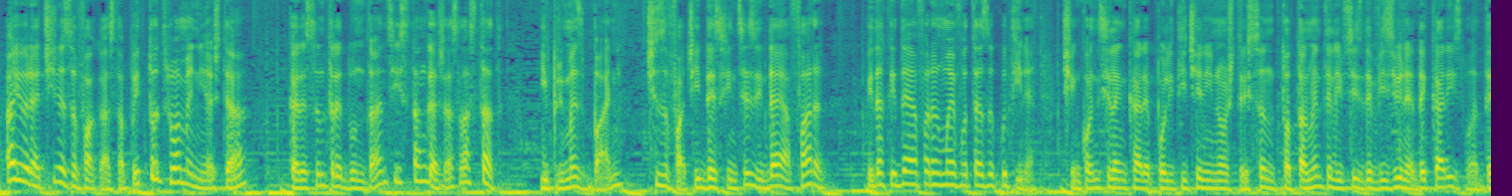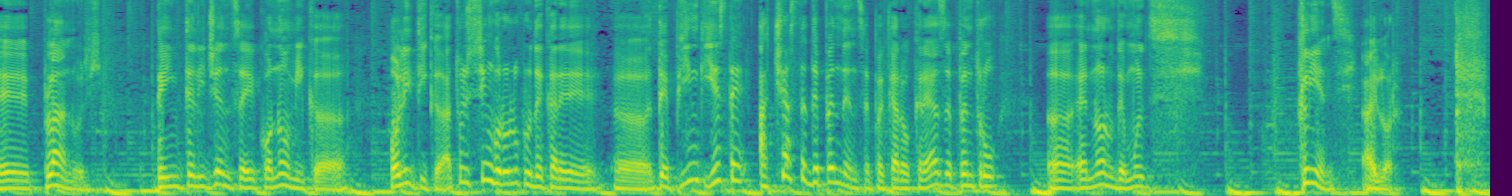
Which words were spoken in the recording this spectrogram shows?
Aiurea, cine să facă asta? Păi toți oamenii ăștia care sunt redundanți, îi sunt angajați la stat. Îi primesc bani, ce să faci? Îi desfințezi, îi dai afară? Păi dacă îi dai afară, nu mai votează cu tine. Și în condițiile în care politicienii noștri sunt totalmente lipsiți de viziune, de carismă, de planuri, de inteligență economică, politică, atunci singurul lucru de care uh, depind este această dependență pe care o creează pentru uh, enorm de mulți clienți ai lor.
